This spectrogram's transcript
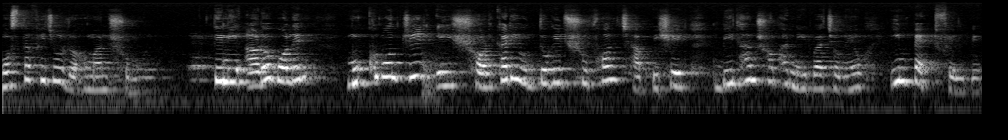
মোস্তাফিজুর রহমান সুমন। তিনি আরও বলেন মুখ্যমন্ত্রীর এই সরকারি উদ্যোগের সুফল ছাব্বিশের বিধানসভা নির্বাচনেও ইম্প্যাক্ট ফেলবে।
